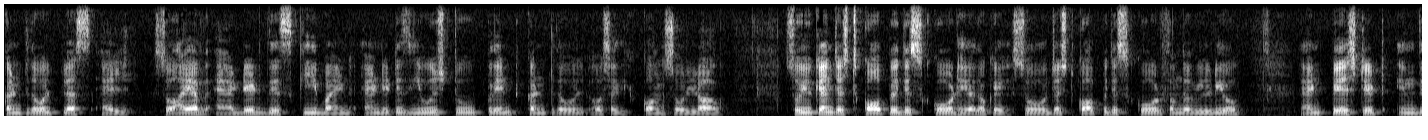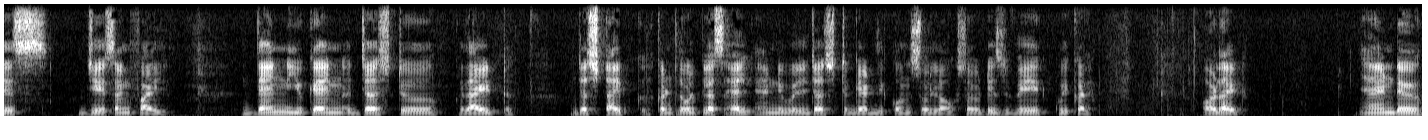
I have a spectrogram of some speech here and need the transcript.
control plus L so I have added this key bind and it is used to print control or oh sorry console log. So you can just copy this code here okay. So just copy this code from the video and paste it in this json file. Then you can just uh, write just type control plus l and you will just get the console log. So it is way quicker. All right and uh,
